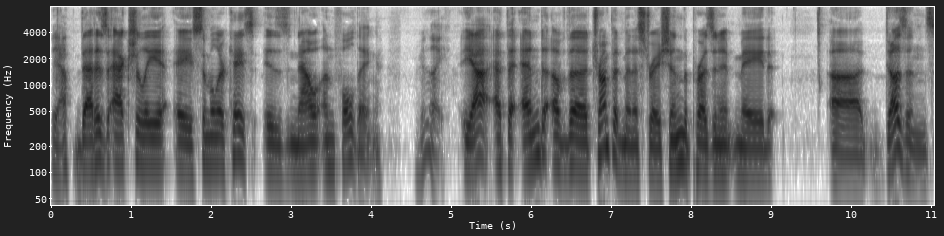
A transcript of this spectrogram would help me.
Yeah, That is actually a similar case is now unfolding. really. Yeah, at the end of the Trump administration, the president made uh, dozens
